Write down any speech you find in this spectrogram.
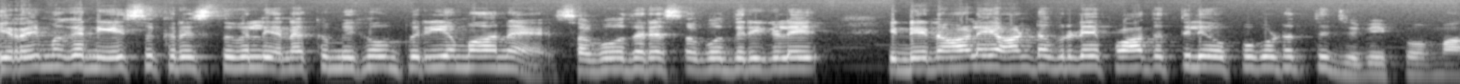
இறைமகன் இயேசு கிறிஸ்துவில் எனக்கு மிகவும் பிரியமான சகோதர சகோதரிகளே இன்றைய நாளை ஆண்டவருடைய பாதத்திலே ஒப்பு கொடுத்து ஜெபிப்போமா?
